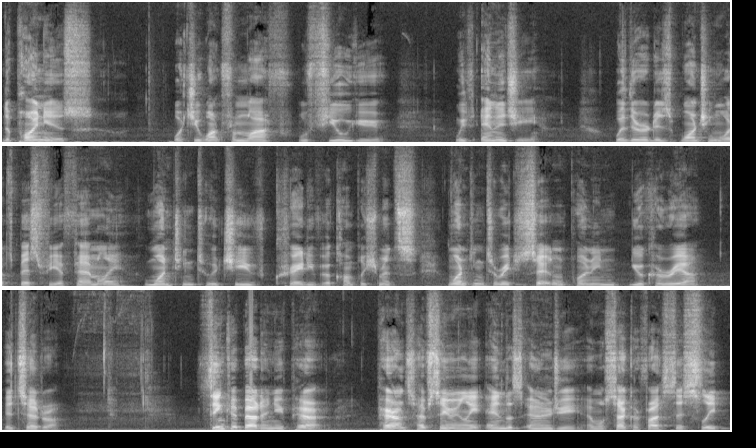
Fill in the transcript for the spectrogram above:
The point is, what you want from life will fuel you with energy whether it is wanting what's best for your family, wanting to achieve creative accomplishments, wanting to reach a certain point in your career, etc. Think about a new parent. Parents have seemingly endless energy and will sacrifice their sleep,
